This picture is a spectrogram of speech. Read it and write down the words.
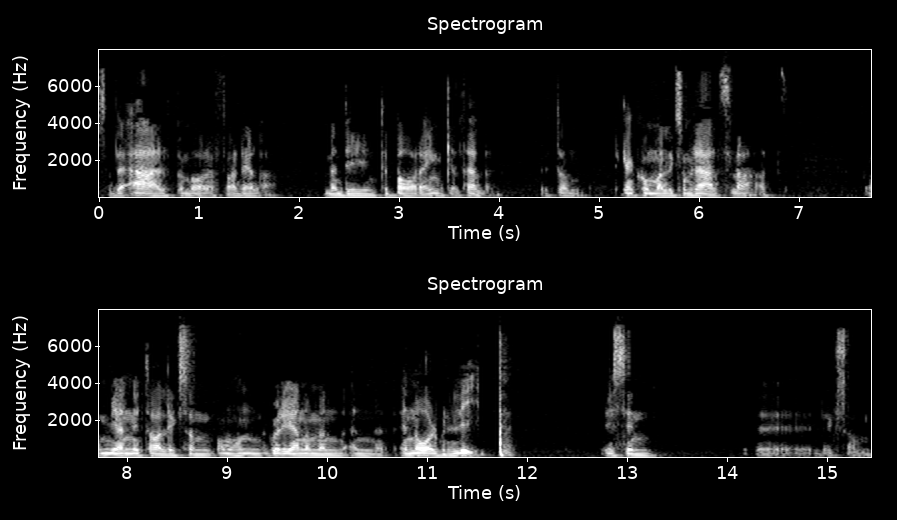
Så det är uppenbara fördelar. Men det är inte bara enkelt heller. Utan det kan komma liksom rädsla att om Jenny tar liksom, om hon går igenom en, en enorm leap i sin eh, liksom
